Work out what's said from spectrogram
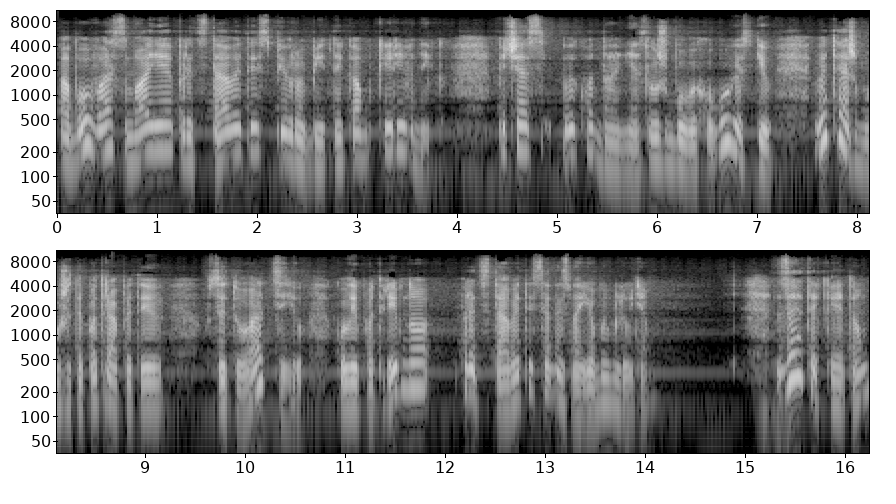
або вас має представити співробітникам керівник. Під час виконання службових обов'язків ви теж можете потрапити в ситуацію, коли потрібно представитися незнайомим людям. За етикетом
